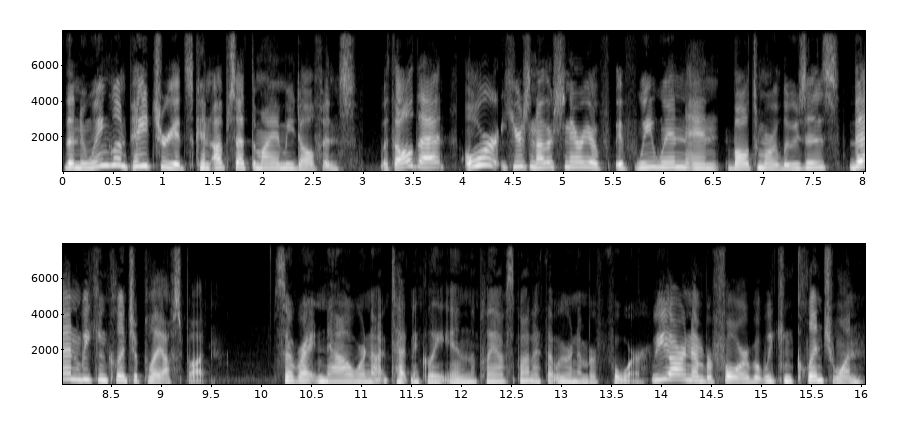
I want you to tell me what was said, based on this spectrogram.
the New England Patriots can upset the Miami Dolphins. With all that, or here's another scenario if, if we win and Baltimore loses, then we can clinch a playoff spot. So right now we're not technically in the playoff spot. I thought we were number four. We are number four, but we can clinch one.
